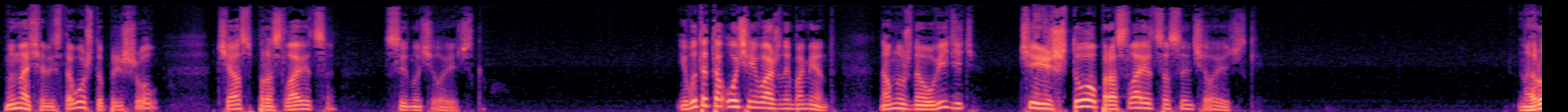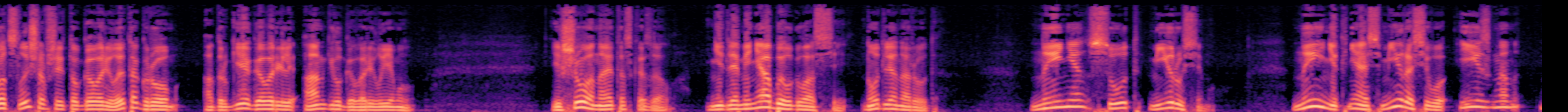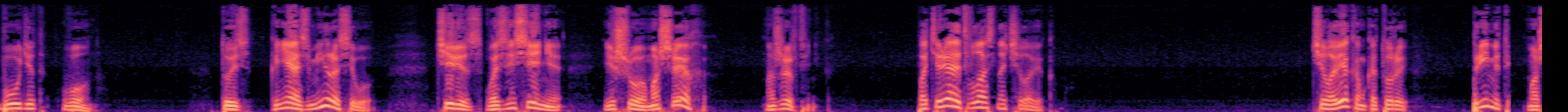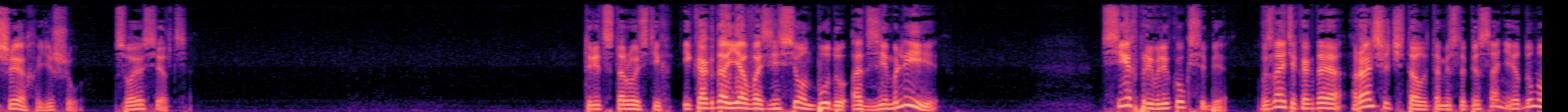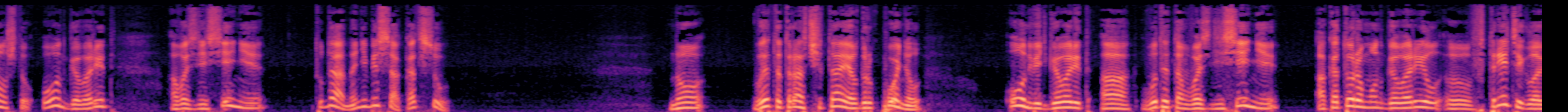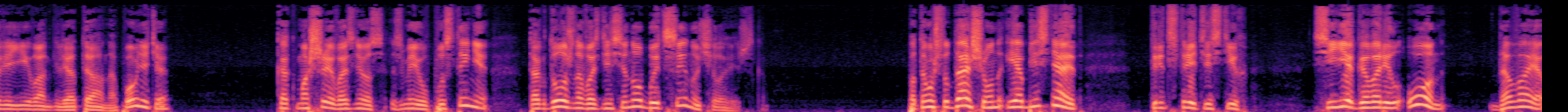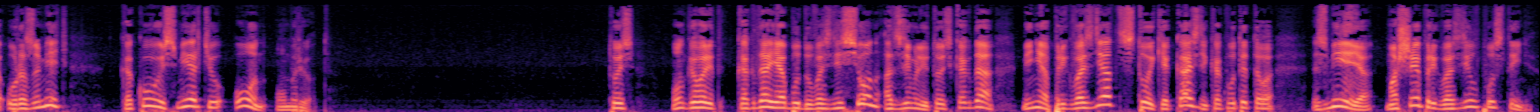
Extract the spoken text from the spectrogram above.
Мы начали с того, что пришел час прославиться Сыну Человеческому. И вот это очень важный момент. Нам нужно увидеть, через что прославится Сын Человеческий. Народ, слышавший то, говорил, это гром, а другие говорили, ангел говорил ему. Ишуа на это сказал, не для меня был глаз сей, но для народа. Ныне суд миру сему. Ныне князь мира сего изгнан будет вон. То есть, князь мира сего через вознесение Ишуа Машеха на жертвенник потеряет власть над человеком. Человеком, который примет Машеха Иешуа в свое сердце. 32 стих. «И когда я вознесен буду от земли, всех привлеку к себе». Вы знаете, когда я раньше читал это местописание, я думал, что он говорит о вознесении туда, на небеса, к Отцу. Но в этот раз, читая, я вдруг понял, он ведь говорит о вот этом вознесении, о котором он говорил э, в третьей главе Евангелия от Иоанна. Помните? Как Маше вознес змею в пустыне, так должно вознесено быть сыну человеческому. Потому что дальше он и объясняет, 33 стих, «Сие говорил он, давая уразуметь, какую смертью он умрет». То есть, он говорит, когда я буду вознесен от земли, то есть, когда меня пригвоздят в стойке казни, как вот этого змея Маше пригвоздил в пустыне,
